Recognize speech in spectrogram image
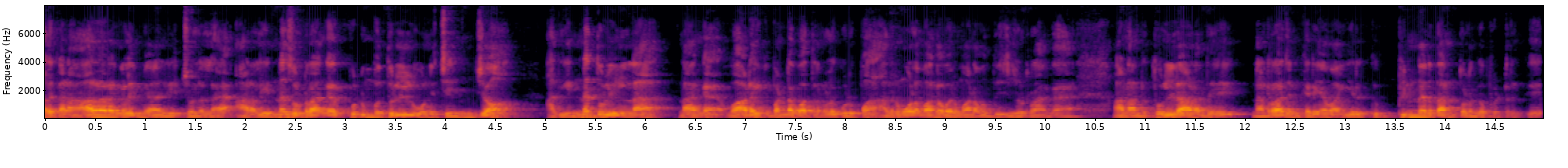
அதுக்கான ஆதாரங்களையும் சொல்லலை. ஆனால் என்ன சொல்கிறாங்க குடும்ப தொழில் ஒன்று செஞ்சோம். அது என்ன தொழில்னா நாங்கள் வாடகைக்கு பண்ட பாத்திரங்களை கொடுப்போம். அதன் மூலமாக வருமானம் வந்துச்சுன்னு சொல்கிறாங்க ஆனால் அந்த தொழிலானது நடராஜன் கரையம் வாங்கியிருக்கு பின்னர் தான் தொடங்கப்பட்டிருக்கு.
